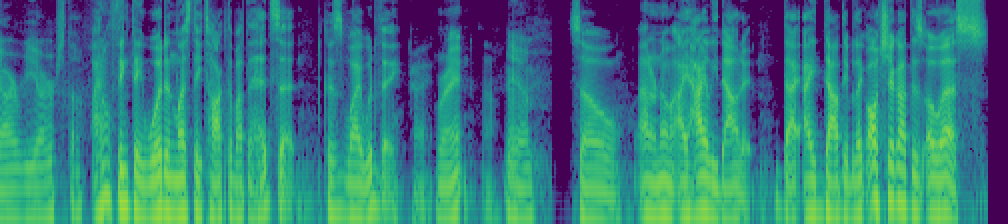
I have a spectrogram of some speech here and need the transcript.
AR VR stuff? I don't think they would unless they talked about the headset. Because why would they? Right. Right. Yeah. So I don't know. I highly doubt it. I, I doubt they'd be like, "Oh, check out this OS,"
